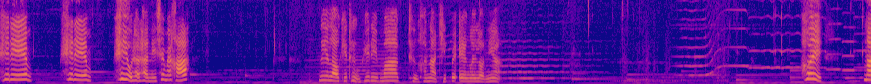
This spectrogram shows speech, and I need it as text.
พี่ดิมพี่ดิมพี่อยู่แถวๆนี้ใช่ไหมคะ เราคิดถึงพี่ดีมากถึงขนาดคิดไปเองเลยเหรอเนี่ย เฮ้ย นา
